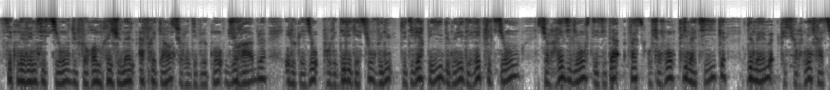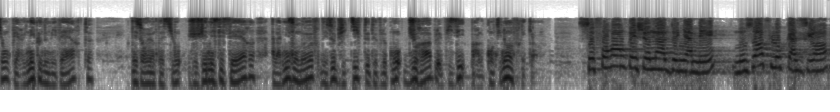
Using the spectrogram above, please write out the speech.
Cette neuvième session du Forum régional africain sur le développement durable est l'occasion pour les délégations venues de divers pays de mener des réflexions sur la résilience des États face au changement climatique, de même que sur la migration vers une économie verte, des orientations jugées nécessaires à la mise en œuvre des objectifs de développement durable visés par le continent africain. Ce forum régional de Niamey nous offre l'occasion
